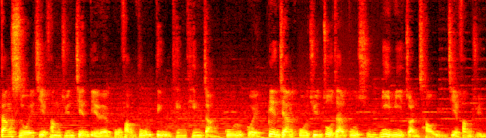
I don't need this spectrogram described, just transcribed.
当时为解放军间谍的国防部第五厅厅长郭汝贵，便将国军作战部署秘密转抄于解放军，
